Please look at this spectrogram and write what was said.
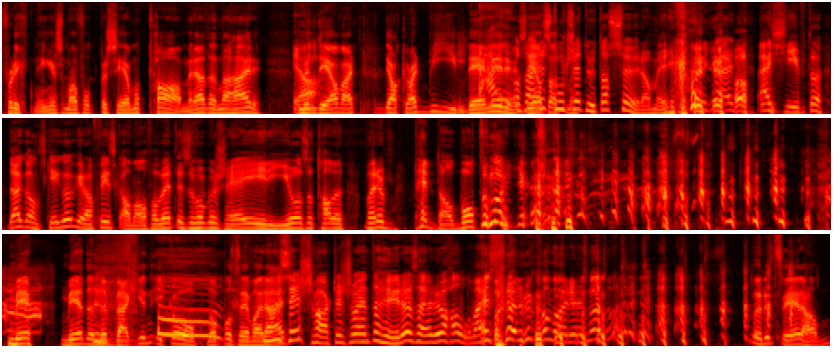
flyktninger som har fått beskjed om å ta med deg denne her. Ja. Men det har, vært, det har ikke vært bildeler. Nei, og så er det stort sett ut av Sør-Amerika. Det er, det er kjipt. å- Du er ganske geografisk analfabet hvis du får beskjed i Rio, og så ta den Bare pedalbåt til Norge! med, med denne bagen. Ikke åpne opp og se hva det er. Når du er. ser Chartersveien til høyre, så er du halvveis før du kan du Kanariøyene. Når du ser han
